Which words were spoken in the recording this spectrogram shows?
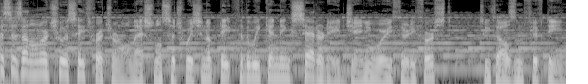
This is an AlertsUSA Threat Journal National Situation Update for the week ending Saturday, January 31st, 2015.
